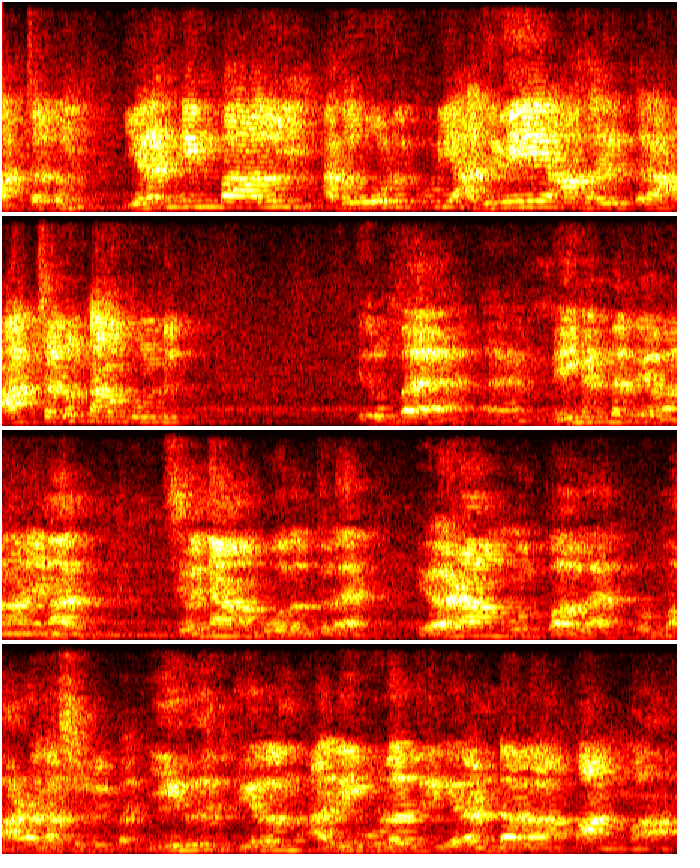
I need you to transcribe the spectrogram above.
ஆற்றலும் இரண்டின்பாலும் அதோடு கூடிய அதுவே ஆக இருக்கிற ஆற்றலும் நமக்கு உண்டு. இது ரொம்ப மெய்கண்ட தேவநாயனார் சிவஞான போதத்துல ஏழாம் நூற்பாவில் ரொம்ப அழகாக சொல்லியிருப்பார். இரு திறன் அறிவுளது இரண்டலா ஆன்மா.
